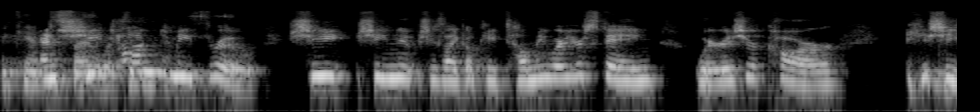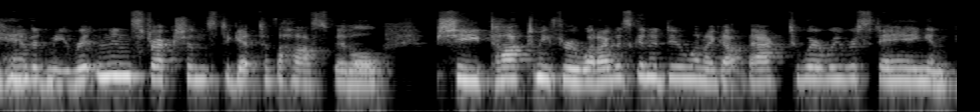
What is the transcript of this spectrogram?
I can't. And she talked me through. She she knew. She's like, okay, tell me where you're staying. Where is your car? He, she mm-hmm. handed me written instructions to get to the hospital. She talked me through what I was going to do when I got back to where we were staying and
